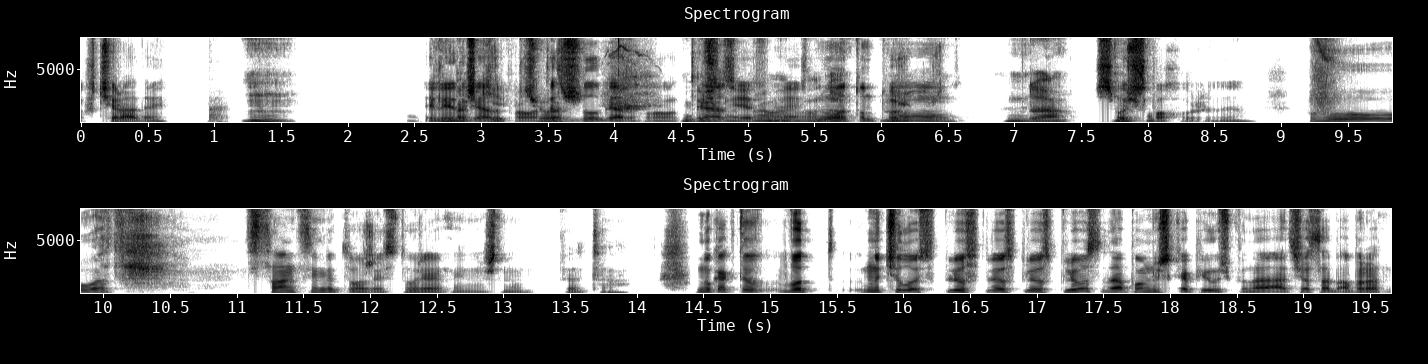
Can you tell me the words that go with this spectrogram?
вчера, да? Угу. Или Башки, это газопровод? Чего? Это же был газопровод. Газопровод, точно, был, Ну, вот он тоже. Ну, да. Смысл. Очень похоже, да. Вот. С санкциями тоже история, конечно. Это... Ну, как-то вот началось плюс, плюс, плюс, плюс, да, помнишь копилочку, да, а сейчас обратно.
